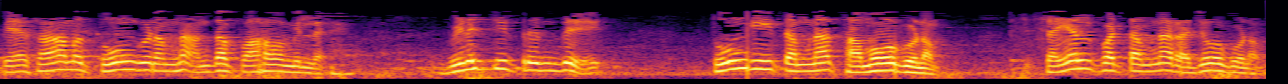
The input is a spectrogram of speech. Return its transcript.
பேசாம தூங்குனோம்னா அந்த பாவம் இல்ல. விழிச்சிட்டு இருந்து தூங்கிட்டோம்னா தமோ குணம் செயல்பட்டோம்னா ரஜோகுணம்.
